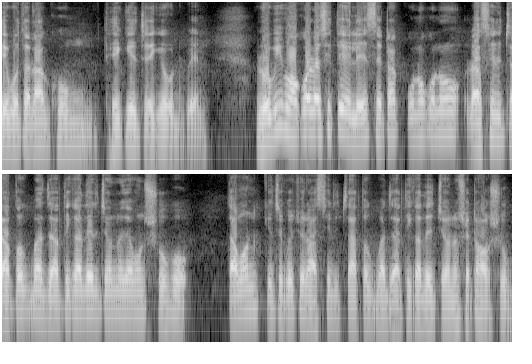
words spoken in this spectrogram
দেবতারা ঘুম থেকে জেগে উঠবেন। রবি মকর রাশিতে এলে সেটা কোনো কোনো রাশির জাতক বা জাতিকাদের জন্য যেমন শুভ, তেমন কিছু কিছু রাশির জাতক বা জাতিকাদের জন্য সেটা অশুভ।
